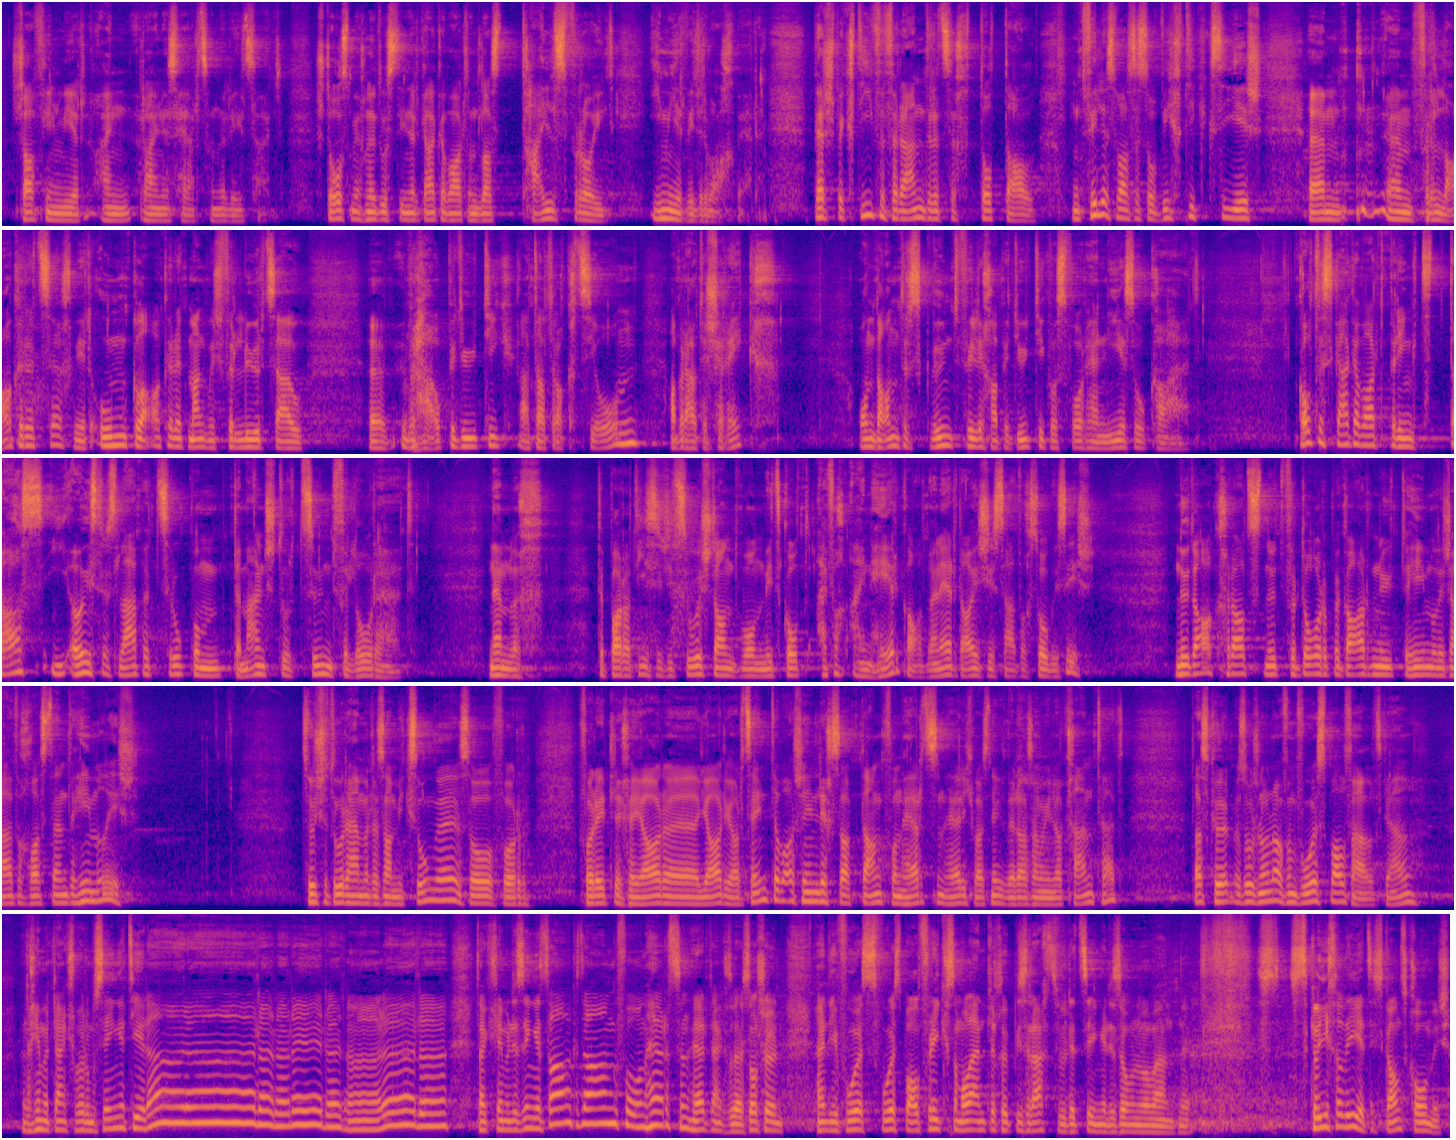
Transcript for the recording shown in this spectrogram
Schaff in mir ein reines Herz und er sagt, Stoß mich nicht aus deiner Gegenwart und lass Teilsfreude in mir wieder wach werden. Die Perspektive verändert sich total. Und vieles, was so wichtig war, ähm, ähm, verlagert sich, wird umgelagert. Manchmal verliert es auch äh, überhaupt Bedeutung, auch die Attraktion, aber auch der Schreck. Und anders gewinnt vielleicht auch Bedeutung, was es vorher nie so hatte. Gottes Gegenwart bringt das in unser Leben zurück, um der Mensch durch die Sünde verloren hat. Nämlich der paradiesische Zustand, wo mit Gott einfach einhergeht. Wenn er da ist, ist es einfach so, wie es ist. Nicht angekratzt, nicht verdorben, gar nichts. Der Himmel ist einfach, was dann der Himmel ist. Zwischendurch haben wir das einmal gesungen, so vor, vor etlichen Jahren, Jahr, Jahrzehnten wahrscheinlich. Sagt Dank von Herzen, Herr. Ich weiß nicht, wer das einmal noch kennt hat. Das hört man sonst nur noch auf dem Fußballfeld, gell? Und ich immer denke, warum singen die? Da, da, Dann können wir singen, sag Dank von Herzen her. Denke, das wäre so schön, wenn die Fuß, Fußballfreaks mal endlich etwas rechts würden singen in so einem Moment. Nicht? Das gleiche Lied, das ist ganz komisch.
